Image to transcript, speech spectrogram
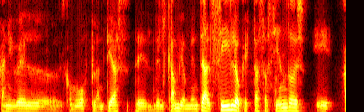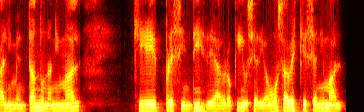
a nivel, como vos planteás, de, del cambio ambiental. Sí, lo que estás haciendo es eh, alimentando un animal que prescindís de agroquímicos. O sea, digamos, vos sabés que ese animal,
